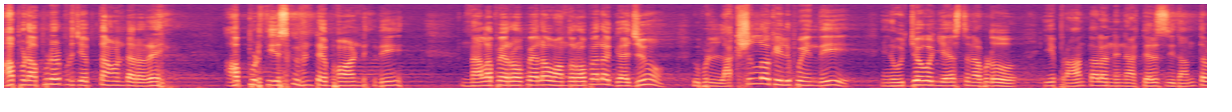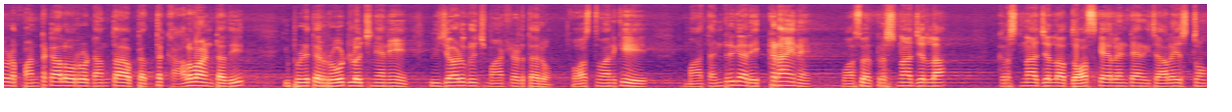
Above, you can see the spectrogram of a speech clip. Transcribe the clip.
అప్పుడు అప్పుడప్పుడు చెప్తా ఉంటారు రే అప్పుడు తీసుకుంటే బాగుండేది. నలభై రూపాయలు వంద రూపాయల గజం. ఇప్పుడు లక్షల్లోకి వెళ్ళిపోయింది. నేను ఉద్యోగం చేస్తున్నప్పుడు ఈ ప్రాంతాలన్నీ నాకు తెలుసు. ఇదంతా కూడా పంట కాలువ రోడ్డు అంతా పెద్ద కాలువ అంటది. ఇప్పుడైతే రోడ్లు వచ్చినాయని విజయవాడ గురించి మాట్లాడతారు. వాస్తవానికి మా తండ్రి గారు ఎక్కడ ఆయనే వాస్తవానికి కృష్ణా జిల్లా కృష్ణా జిల్లా దోసకాయలు అంటే ఆయనకి చాలా ఇష్టం.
